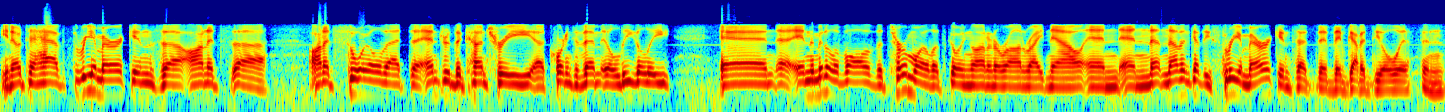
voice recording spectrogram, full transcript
You know, to have three Americans uh, on its uh, on its soil that uh, entered the country, according to them, illegally and uh, in the middle of all of the turmoil that's going on in Iran right now, and and now they've got these three Americans that they've got to deal with, and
